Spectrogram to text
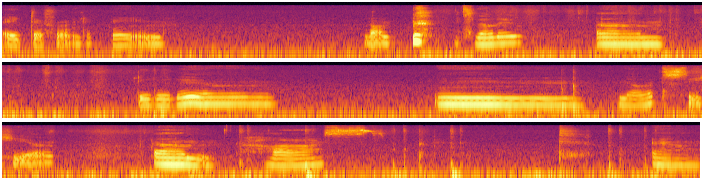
a different game. On. it's loading. Um. Do do do. Mm, now let's see here. Um, hosp. Um,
